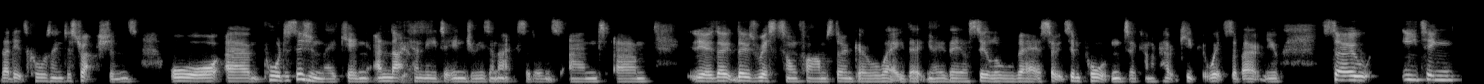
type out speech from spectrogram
that it's causing distractions or um, poor decision making and that yes. can lead to injuries and accidents and um, you know th- those risks on farms don't go away that you know they are still all there so it's important to kind of have, keep your wits about you so eating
